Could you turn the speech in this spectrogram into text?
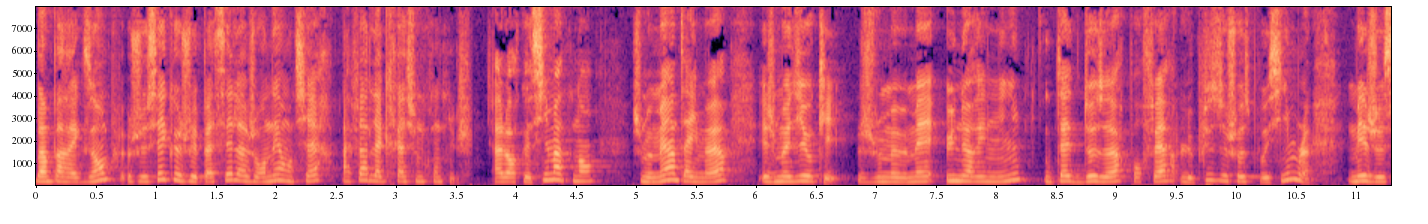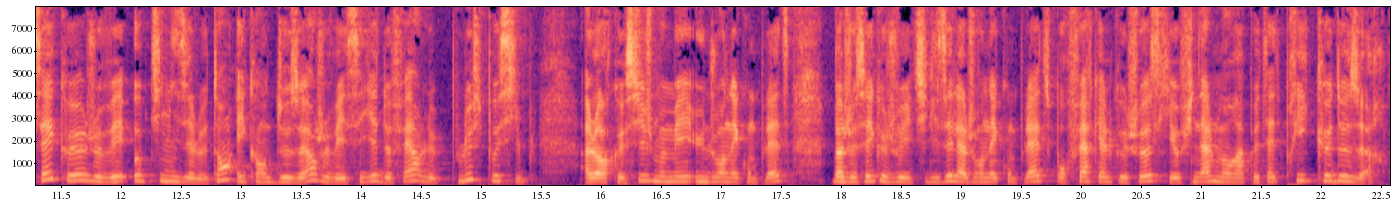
ben par exemple, je sais que je vais passer la journée entière à faire de la création de contenu. Alors que si maintenant je me mets un timer et je me dis ok, je me mets une heure et demie ou peut-être deux heures pour faire le plus de choses possible, mais je sais que je vais optimiser le temps et qu'en deux heures je vais essayer de faire le plus possible. Alors que si je me mets une journée complète, bah je sais que je vais utiliser la journée complète pour faire quelque chose qui au final m'aura peut-être pris que deux heures,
